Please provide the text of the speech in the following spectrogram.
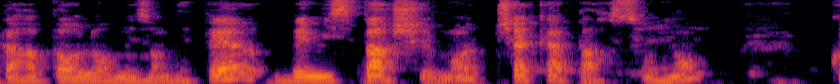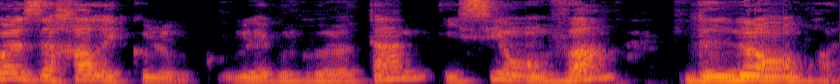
par rapport à leur maison des pères, bemispar shemot, chacun par son nom, kol zachar les gulgolotam, ici on va de nombre.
